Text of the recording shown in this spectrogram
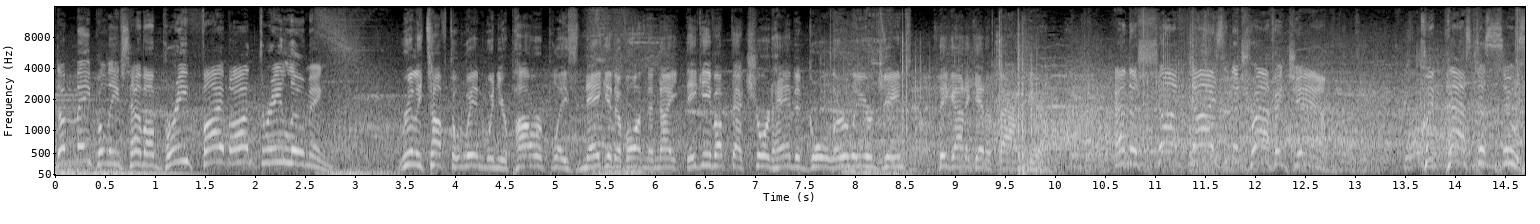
The Maple Leafs have a brief five-on-three looming. Really tough to win when your power play's negative on the night. They gave up that shorthanded goal earlier, James. They got to get it back here. And the shot dies in the traffic jam. Quick pass to Seuss.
